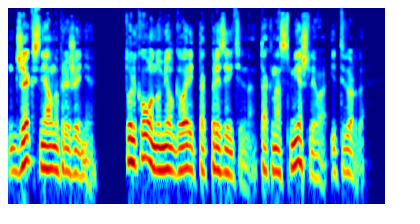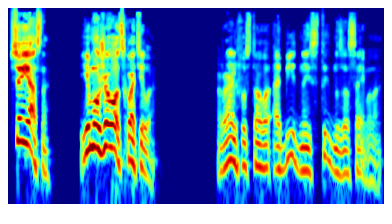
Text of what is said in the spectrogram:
Джек снял напряжение. Только он умел говорить так презрительно, так насмешливо и твердо. «Все ясно! Ему живот схватило!» Ральфу стало обидно и стыдно за Саймона,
